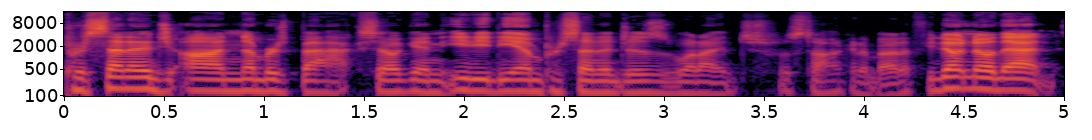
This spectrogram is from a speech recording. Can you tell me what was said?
percentage on numbers back. So again, EDDM percentages is what I just was talking about. If you don't know that,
